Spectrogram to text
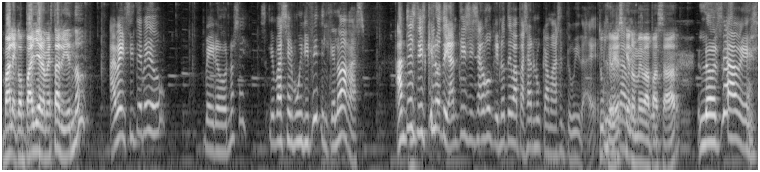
Vale, compañero, ¿me estás viendo? A ver, sí te veo. Pero no sé. Es que va a ser muy difícil que lo hagas. Antes, es que lo de antes es algo que no te va a pasar nunca más en tu vida, ¿eh? ¿Tú crees que no me va a pasar? Lo sabes.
